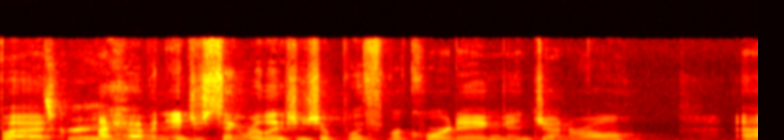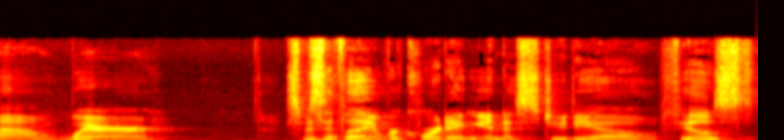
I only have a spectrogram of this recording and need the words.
But That's great. I have an interesting relationship with recording in general, um, where specifically recording in a studio feels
